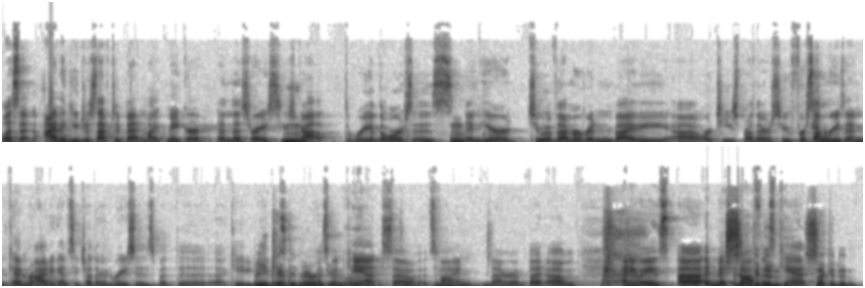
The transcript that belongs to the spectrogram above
Listen, I think you just have to bet Mike Maker in this race. He's got three of the horses in here. Two of them are ridden by the uh, Ortiz brothers, who for some Sure. reason can ride against each other in races, but the uh, Katie you Davis can't be married, husband yeah, right, can't. yeah. So it's fine, Naira. But um, anyways, uh, admission Second office in, can't. second in.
